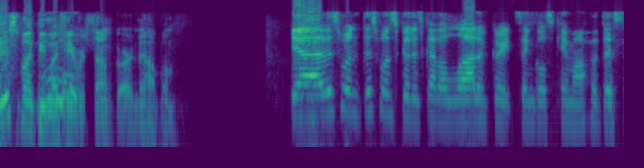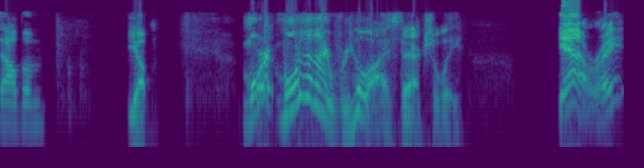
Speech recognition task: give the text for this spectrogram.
This might be my Ooh. favorite Soundgarden album. Yeah, this one this one's good. It's got a lot of great singles came off of this album. Yep. More more than I realized actually. Yeah, right?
